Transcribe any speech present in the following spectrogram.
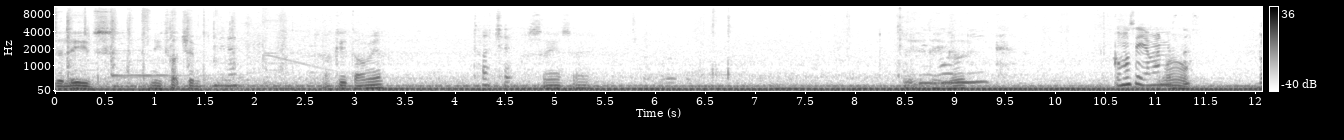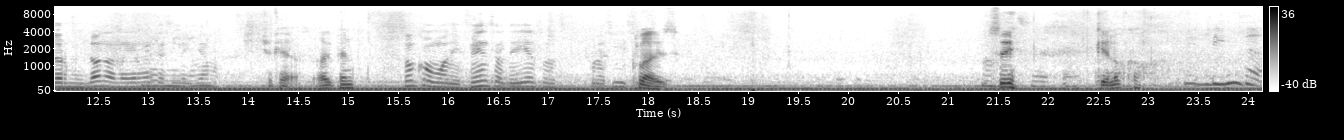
They the leaves when you touch them. Mira, Aquí también. touch it. Sí, sí. Yeah, there you go. ¿Cómo se llaman Wow. estas? Dormilonas mayormente así les llaman. Check it out. Open, Son como defensas de ellas, o- por así decirlo. close. Ajá, Sí. sí. Qué loco. Qué linda.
